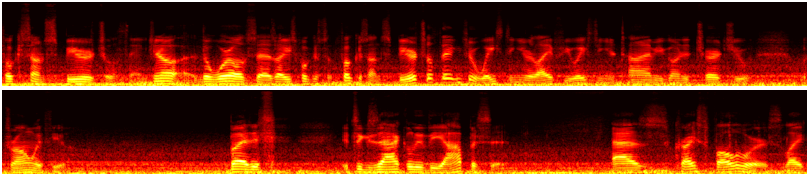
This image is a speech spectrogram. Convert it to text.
Focus on spiritual things. You know, the world says, "Oh, you focus focus on spiritual things. You're wasting your life. You're wasting your time. You're going to church. You, what's wrong with you?" But it's, it's exactly the opposite. As Christ followers, like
